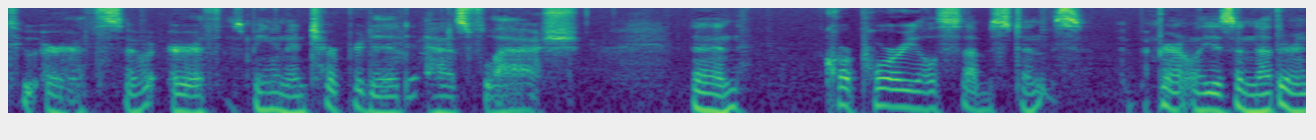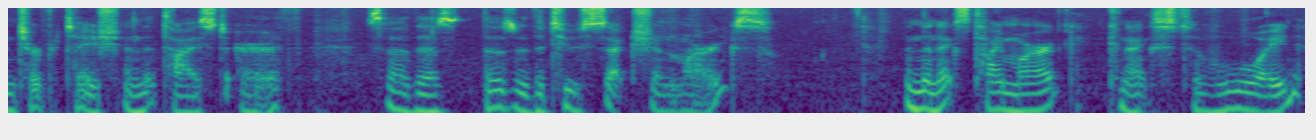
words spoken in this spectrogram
to earth. So earth is being interpreted as flesh. Then corporeal substance apparently is another interpretation that ties to earth. So those those are the two section marks. And the next tie mark connects to void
